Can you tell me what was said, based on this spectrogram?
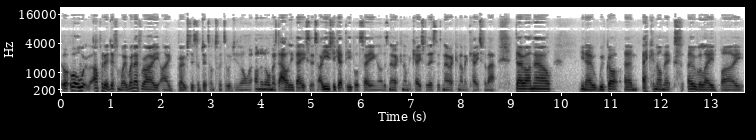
well, I'll put it a different way. Whenever I, I broach this subject on Twitter, which is on, on an almost hourly basis, I usually get people saying, "Oh, there's no economic case for this. There's no economic case for that." There are now you know, we've got um, economics overlaid by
